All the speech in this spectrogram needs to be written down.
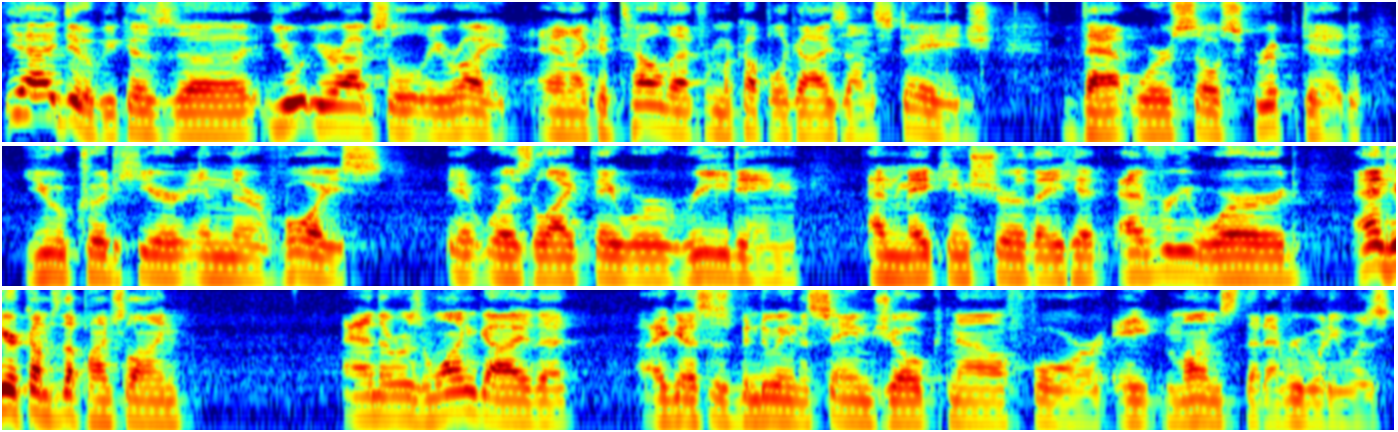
Yeah, I do because uh, you you're absolutely right, and I could tell that from a couple of guys on stage that were so scripted. You could hear in their voice it was like they were reading and making sure they hit every word. And here comes the punchline. And there was one guy that I guess has been doing the same joke now for eight months that everybody was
